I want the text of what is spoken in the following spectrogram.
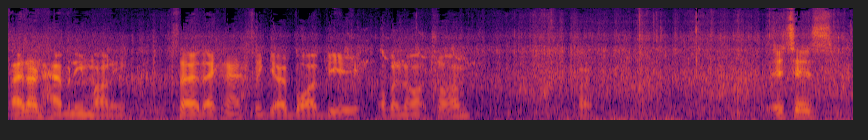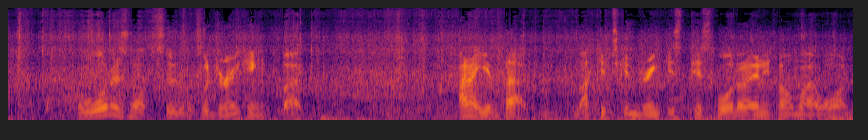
they don't have any money. So they can actually go buy beer of a night time. It says the water's not suitable for drinking, but I don't give a fuck. My kids can drink this piss water anytime I want.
